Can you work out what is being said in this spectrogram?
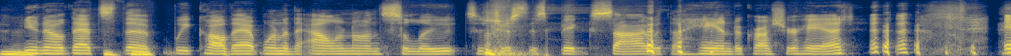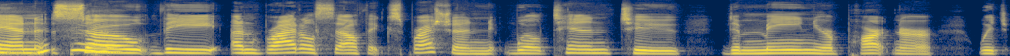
Mm-hmm. You know, that's the mm-hmm. we call that one of the Al-Anon salutes. It's just this big sigh with a hand across your head. and so the unbridled self-expression will tend to demean your partner, which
